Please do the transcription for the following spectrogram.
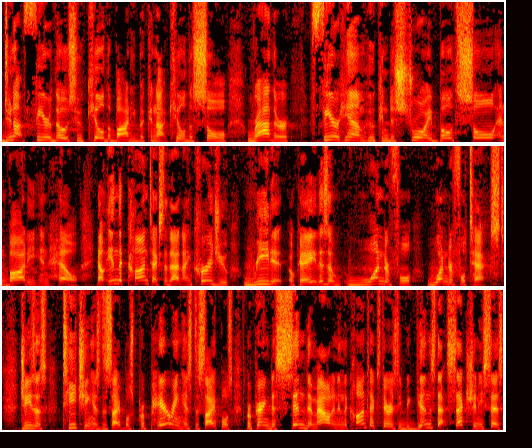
Do not fear those who kill the body but cannot kill the soul. Rather, Fear him who can destroy both soul and body in hell. Now, in the context of that, I encourage you, read it, okay? This is a wonderful, wonderful text. Jesus teaching his disciples, preparing his disciples, preparing to send them out. And in the context there, as he begins that section, he says,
